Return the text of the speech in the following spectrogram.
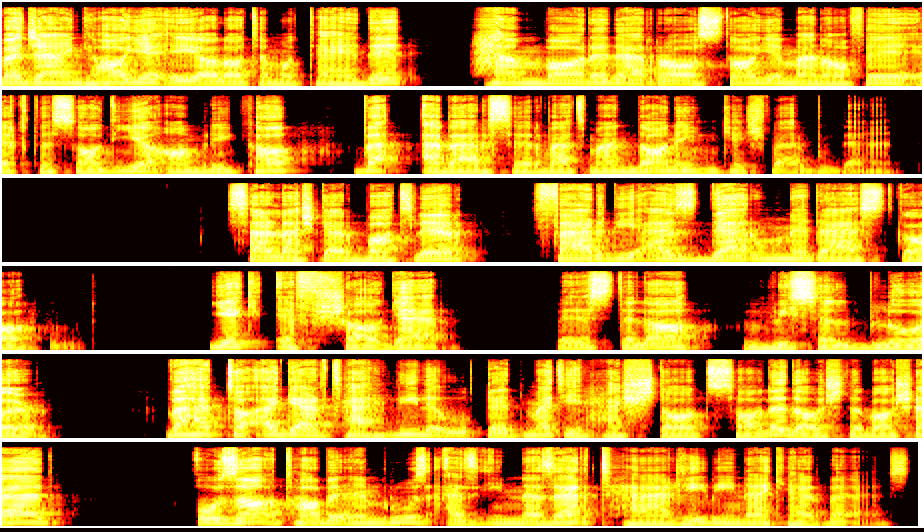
و جنگ های ایالات متحده همواره در راستای منافع اقتصادی آمریکا و ابر ثروتمندان این کشور بودند. سرلشکر باتلر فردی از درون دستگاه بود. یک افشاگر به اصطلاح ویسل بلوور و حتی اگر تحلیل او قدمتی 80 ساله داشته باشد اوضاع تا به امروز از این نظر تغییری نکرده است.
